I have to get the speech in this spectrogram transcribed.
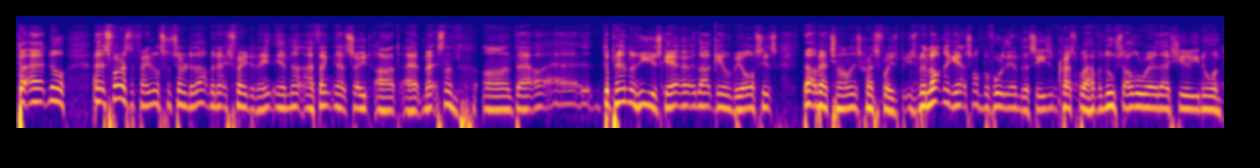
But uh, no, as far as the finals concerned, that will be next Friday night, and that, I think that's out at uh, Michelin. And uh, uh, depending on who you get out of that game, will be seats. That'll be a challenge, Chris. For you. He's been looking to get some before the end of the season. Chris, we're having no silverware this year, you know, and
